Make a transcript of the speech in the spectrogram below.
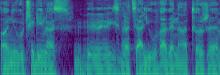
Oni uczyli nas yy, i zwracali uwagę na to, że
